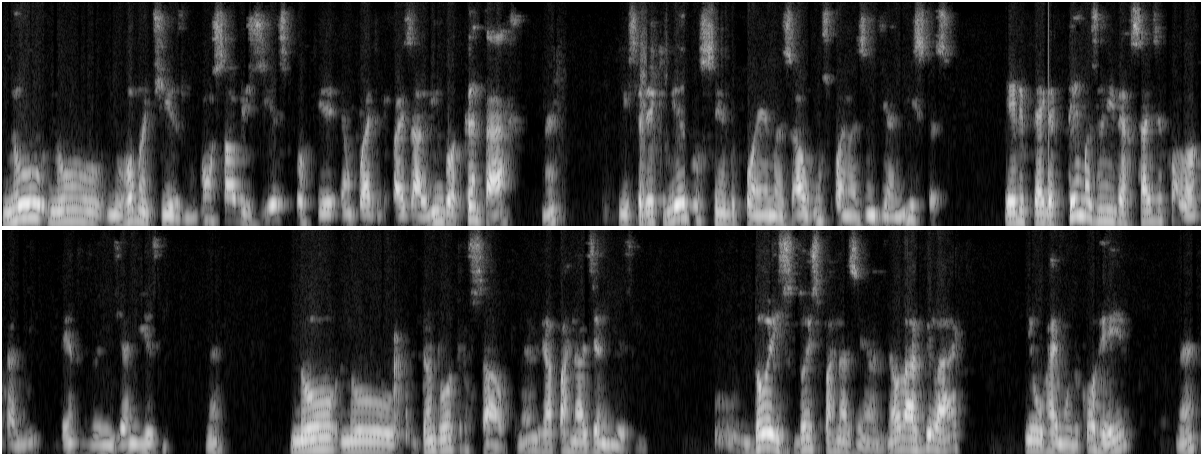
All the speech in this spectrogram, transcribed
No, no, no, romantismo, Gonçalves Dias, porque é um poeta que faz a língua cantar, né? E você vê que mesmo sendo poemas, alguns poemas indianistas, ele pega temas universais e coloca ali dentro do indianismo? No, no dando outro salto, né? Já parnasianismo. Dois, dois parnasianos, né? Olavo Bilac e o Raimundo Correia, né?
